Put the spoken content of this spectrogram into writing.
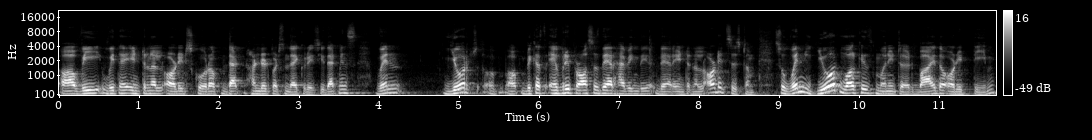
uh, we with an internal audit score of that 100% accuracy that means when your uh, uh, because every process they are having the, their internal audit system. So when your work is monitored by the audit team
